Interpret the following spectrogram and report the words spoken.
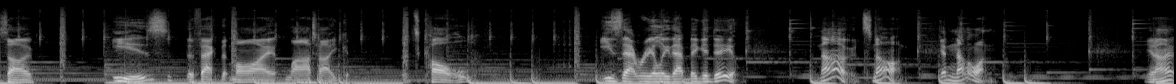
So, is the fact that my latte that's cold is that really that big a deal? No, it's not. Get another one. You know,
